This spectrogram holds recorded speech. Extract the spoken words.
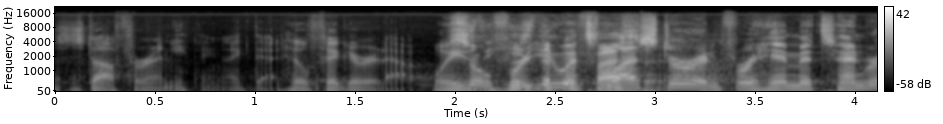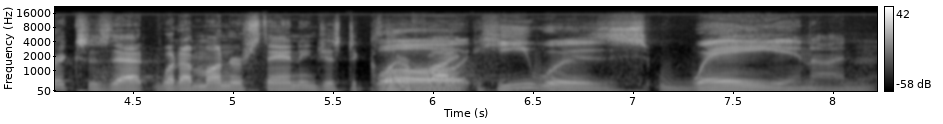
stuff or anything like that. He'll figure it out. Well, he's so the- for he's the you, it's. Lester, and for him, it's Hendricks. Is that what I'm understanding? Just to clarify. Well, he was way in on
